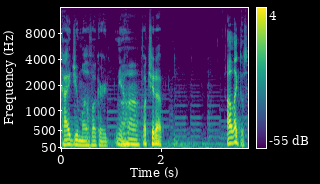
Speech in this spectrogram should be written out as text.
kaiju motherfucker, you know, Uh-huh. fuck shit up. I like those.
